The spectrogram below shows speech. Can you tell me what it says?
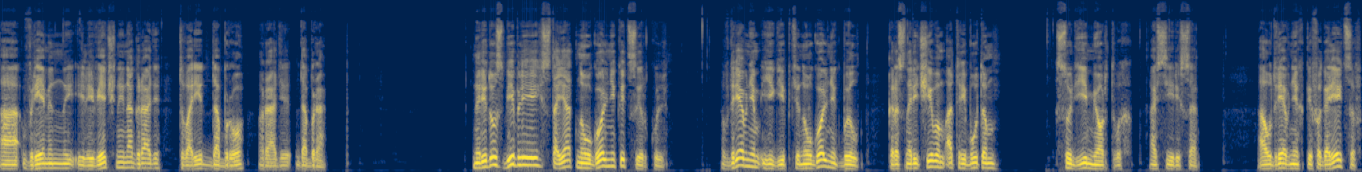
о временной или вечной награде, творит добро ради добра. Наряду с Библией стоят наугольник и циркуль. В Древнем Египте наугольник был красноречивым атрибутом судьи мертвых, Осириса, а у древних пифагорейцев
